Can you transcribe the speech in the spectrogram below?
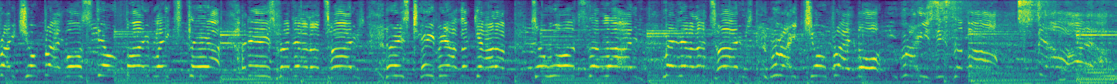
Rachael Blackmore still five lengths clear, and it is Minella Times who is keeping up the gallop towards the line. Minella Times, Rachael Blackmore raises the bar still higher.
